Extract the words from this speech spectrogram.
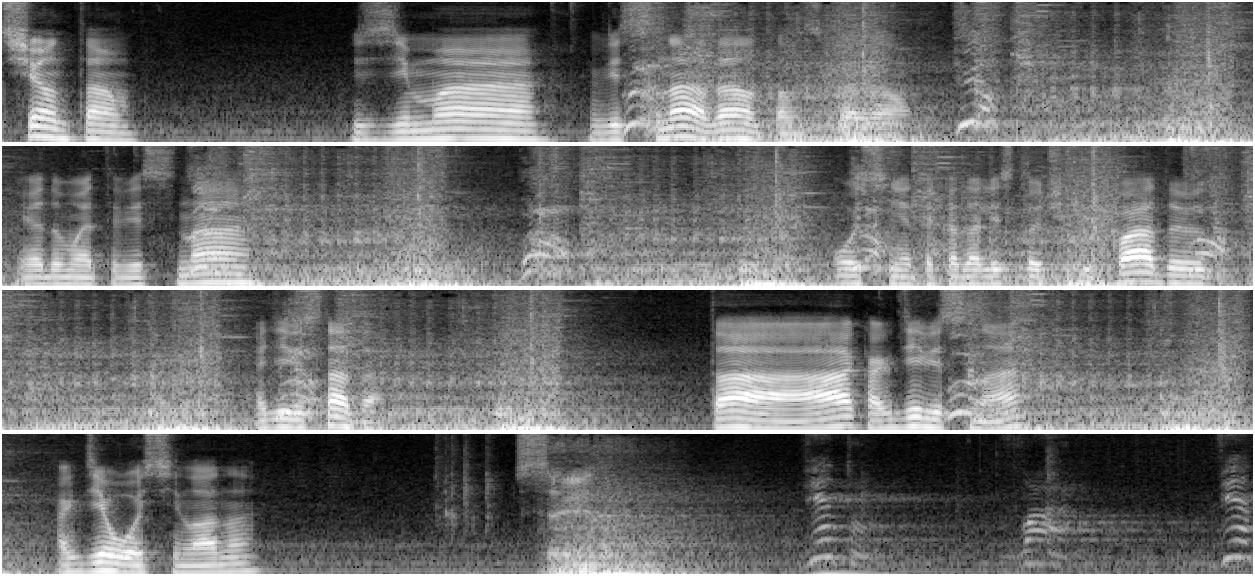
Че он там? Зима, весна, да, он там сказал. Я думаю, это весна. Осень это когда листочки падают. А где весна-то? Так, а где весна? А где осень, ладно? Сын, Вету, вар, вету,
